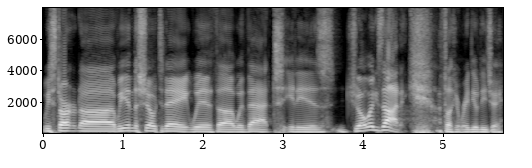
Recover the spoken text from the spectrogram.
We start. Uh, we end the show today with uh, with that. It is Joe Exotic. I feel like a radio DJ.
